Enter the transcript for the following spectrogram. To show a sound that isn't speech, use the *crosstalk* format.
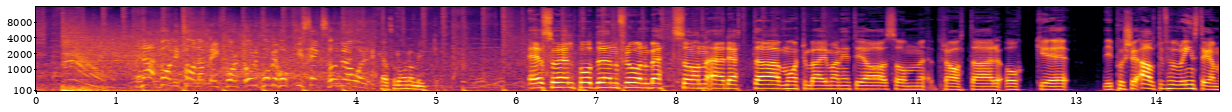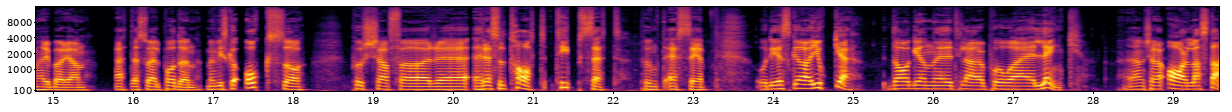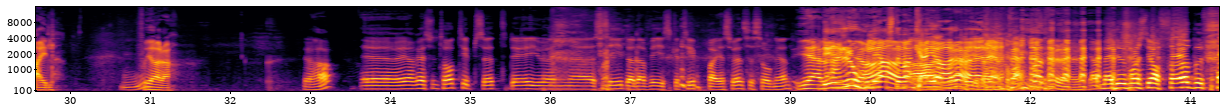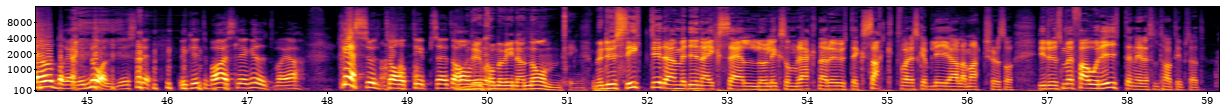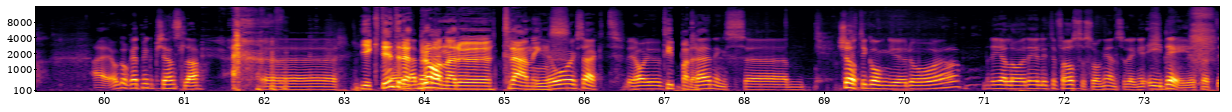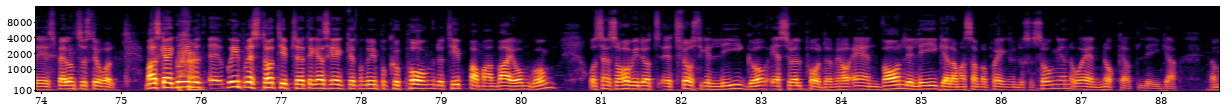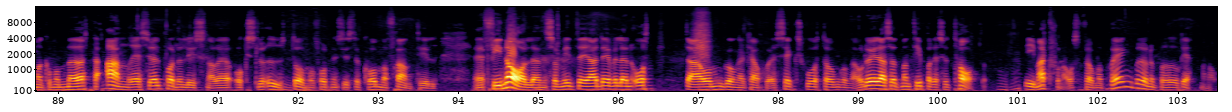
En allvarligt talat Leif Boork håller på med hockey i 600 år! Kan jag få låna micken? SHL-podden från Betsson är detta. Mårten Bergman heter jag som pratar och eh, vi pushar alltid för vår Instagram här i början, att SHL-podden. Men vi ska också pusha för eh, resultattipset.se. Och det ska Jocke, dagen eh, till ära på eh, länk. Han kör Arla-style. Får göra. Jaha. Eh, ja, resultattipset, det är ju en eh, sida där vi ska tippa SHL-säsongen. Det är det roligaste man kan göra! Jag är det. Ja men du måste ju ha förber förberedd i noll. Just det. Du kan ju inte bara slänga ut vad jag... Resultattipset Ja, har men vi... du kommer vinna någonting. Men du sitter ju där med dina Excel och liksom räknar ut exakt vad det ska bli i alla matcher och så. Det är du som är favoriten i resultattipset. Nej, jag går rätt mycket på känsla. *laughs* Eh, Gick det inte nej, rätt men bra det- när du tränings... jo exakt. Vi har ju Tippade. tränings... Eh, kört igång ju då. Ja, men det gäller, det är lite försäsong än så länge i det ju så att det spelar inte så stor roll. Man ska gå in, och, eh, gå in på resultattipset, det är ganska enkelt. Man går in på kupong, då tippar man varje omgång. Och sen så har vi då två stycken ligor, SHL-podden. Vi har en vanlig liga där man samlar poäng under säsongen och en knockout-liga. Där man kommer möta andra SHL-podden-lyssnare och slå ut dem och förhoppningsvis då komma fram till eh, finalen som inte, ja det är väl en åtta omgångar kanske, sex, sju, åtta omgångar. Och då är det alltså att man tippar resultaten i matcherna och så får man poäng beroende på hur rätt man har.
